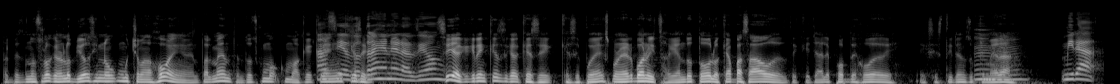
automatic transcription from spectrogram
tal vez no solo que no los vio, sino mucho más joven eventualmente. Entonces, como, como a qué creen Así es, que otra se, generación. Sí, a qué creen que se, que, se, que se pueden exponer, bueno, y sabiendo todo lo que ha pasado desde que ya el pop dejó de existir en su primera... Mira,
